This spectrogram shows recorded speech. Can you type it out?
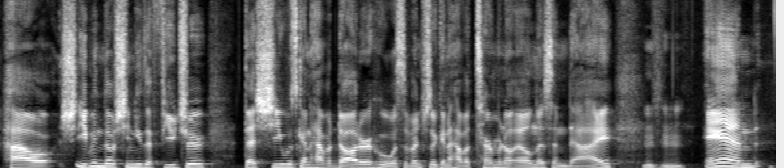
How she, even though she knew the future, that she was gonna have a daughter who was eventually gonna have a terminal illness and die, and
